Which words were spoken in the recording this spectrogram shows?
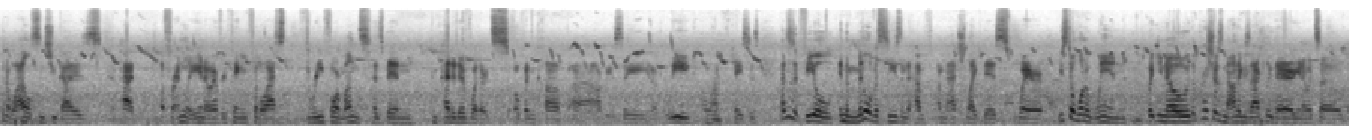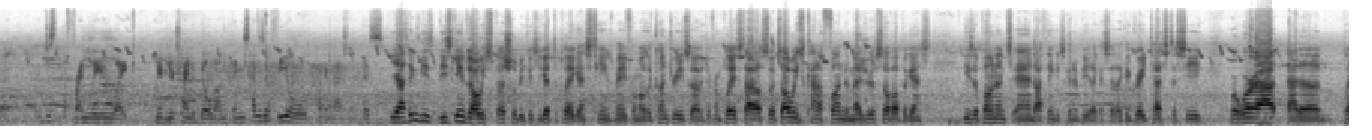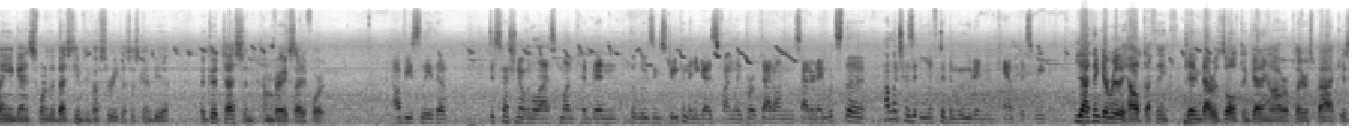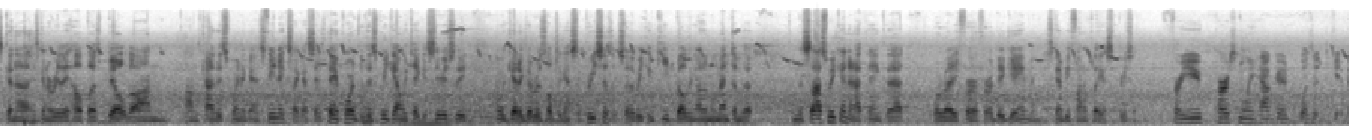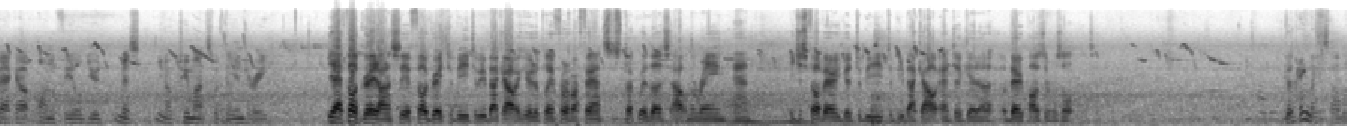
It's been a while since you guys have had a friendly. You know, everything for the last three, four months has been competitive, whether it's Open Cup, uh, obviously, you know, the league, a lot of mm-hmm. cases. How does it feel in the middle of a season to have a match like this where you still want to win, mm. but you know the pressure's not exactly there? You know, it's a, a just a friendly, like maybe you're trying to build on things. How does it feel having a match like this? Yeah, I think these these games are always special because you get to play against teams made from other countries who have a different play style. So it's always kind of fun to measure yourself up against these opponents, and I think it's going to be, like I said, like a great test to see where we're at at uh, playing against one of the best teams in Costa Rica. So it's going to be a, a good test, and I'm very excited for it. Obviously, the discussion over the last month had been the losing streak, and then you guys finally broke that on Saturday. What's the? How much has it lifted the mood in camp this week? Yeah, I think it really helped. I think getting that result and getting a lot of our players back is gonna is gonna really help us build on on kind of this win against Phoenix. Like I said, it's very important that this weekend we take it seriously and we get a good result against the Saprissa so that we can keep building on the momentum that from this last weekend. And I think that we're ready for, for a big game and it's to be fun to play against Saprissa. For you personally, how good was it to get back out on the field? You'd missed, you know, two months with the injury. Yeah, it felt great. Honestly, it felt great to be to be back out here to play in front of our fans, stuck with us out in the rain, and it just felt very good to be to be back out and to get a, a very positive result. Good. Thanks, Pablo.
